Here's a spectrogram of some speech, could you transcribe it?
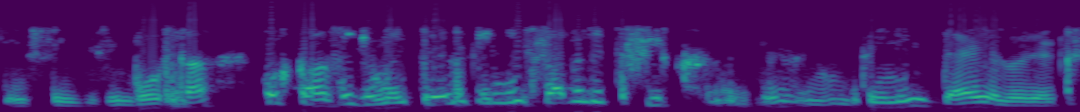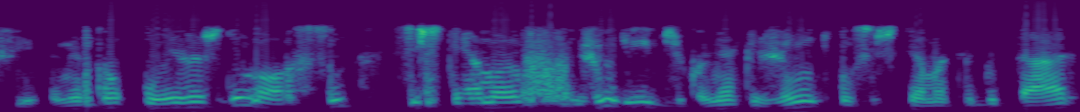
que, enfim, desembolsar, por causa de uma empresa que nem sabe onde é fica, né, não tem nem ideia de onde é que fica. Né, são coisas do nosso sistema jurídico, né, que junto com o sistema tributário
